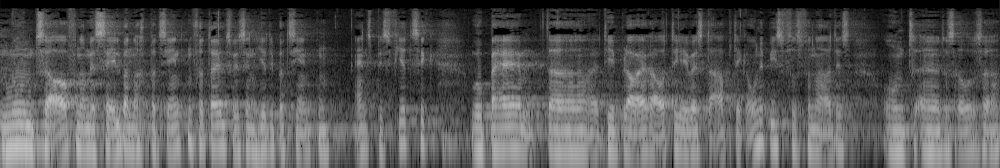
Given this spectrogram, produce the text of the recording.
Nun zur Aufnahme selber nach Patienten verteilt. Wir sehen hier die Patienten 1 bis 40, wobei der, die blaue Raute jeweils der Abdeck ohne Bisphosphonat ist und äh, das rosa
